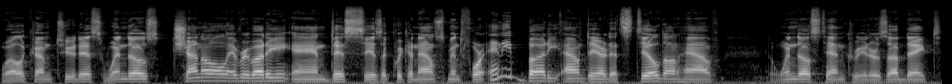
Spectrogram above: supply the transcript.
Welcome to this Windows channel everybody and this is a quick announcement for anybody out there that still don't have the Windows 10 Creators Update.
